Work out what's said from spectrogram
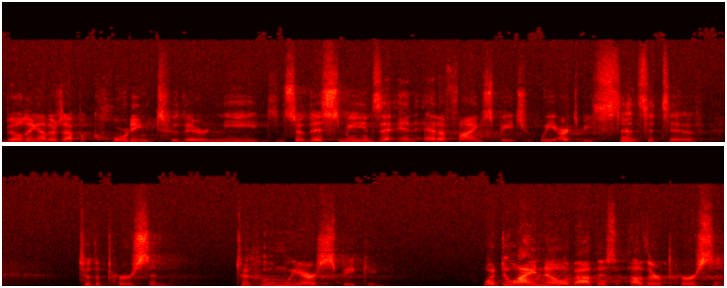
building others up according to their needs. And so this means that in edifying speech, we are to be sensitive to the person to whom we are speaking. What do I know about this other person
